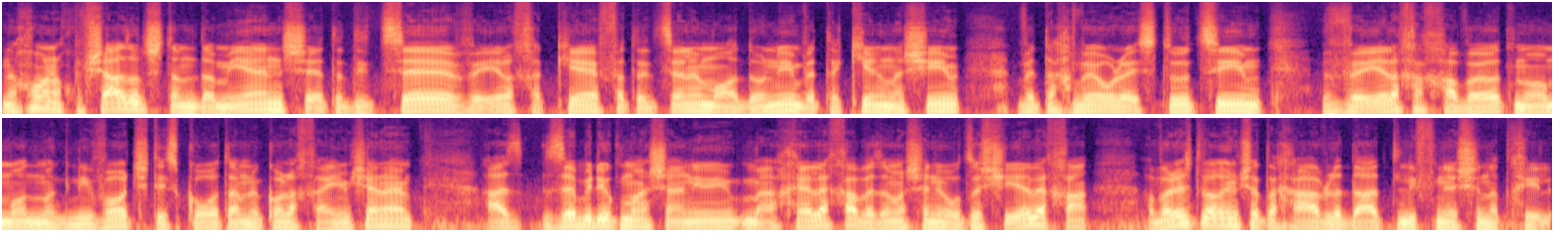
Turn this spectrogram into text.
נכון, החופשה הזאת שאתה מדמיין שאתה תצא ויהיה לך כיף, אתה תצא למועדונים ותכיר נשים ותחווה אולי סטוצים ויהיה לך חוויות מאוד מאוד מגניבות שתזכור אותן לכל החיים שלך. אז זה בדיוק מה שאני מאחל לך וזה מה שאני רוצה שיהיה לך, אבל יש דברים שאתה חייב לדעת לפני שנתחיל.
